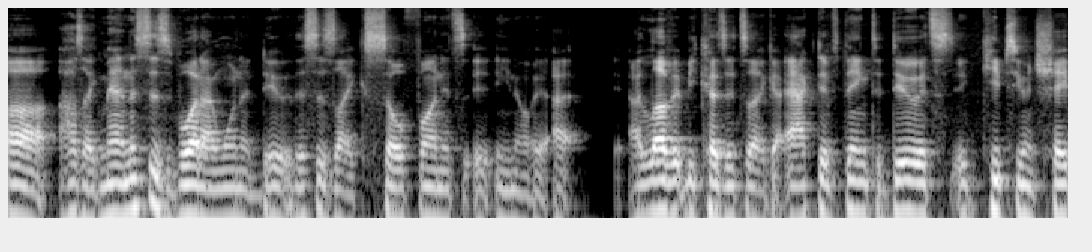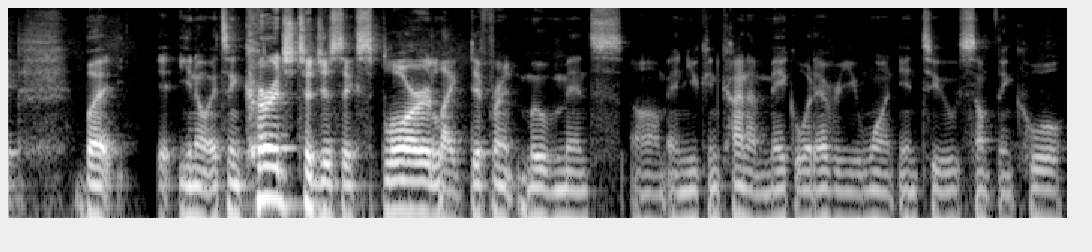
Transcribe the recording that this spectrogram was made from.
uh, I was like, man, this is what I want to do. This is like so fun. It's it, you know I I love it because it's like an active thing to do. It's it keeps you in shape, but it, you know it's encouraged to just explore like different movements, um, and you can kind of make whatever you want into something cool.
